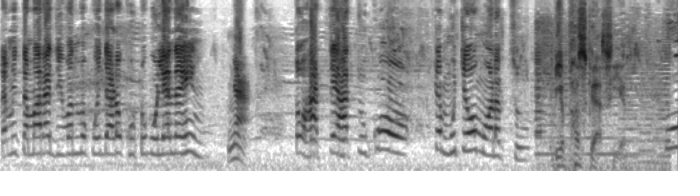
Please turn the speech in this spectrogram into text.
તમે તમારા જીવનમાં કોઈ દાડો ખોટું બોલ્યા નહીં? ના. તો હાથે હાથ ચૂકો કે હું ચેવો માણસ છું? ફસ ગયા છીએ તું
